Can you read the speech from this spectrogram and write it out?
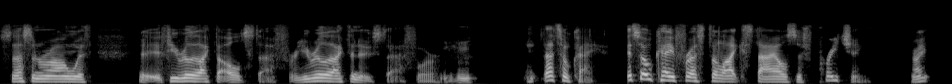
There's nothing wrong with if you really like the old stuff or you really like the new stuff or mm-hmm that's okay. It's okay for us to like styles of preaching, right?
